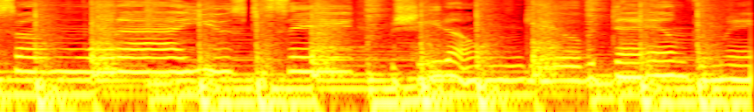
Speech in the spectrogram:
There's someone I used to see, but she don't give a damn for me.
